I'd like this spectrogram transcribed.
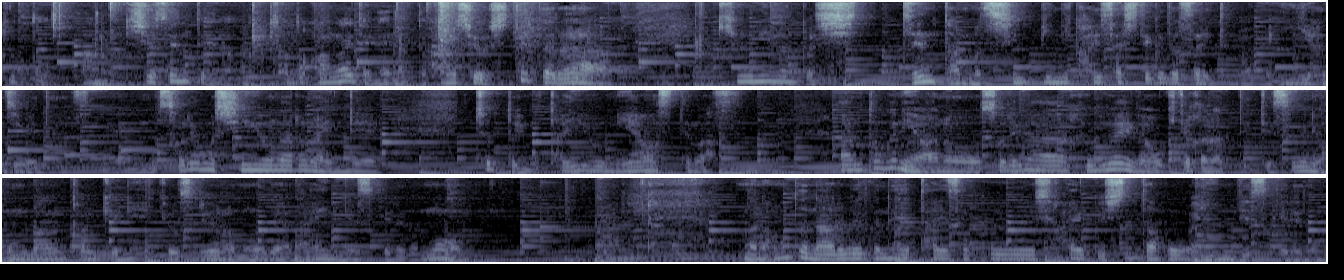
ちょっとあの機種選定なんかちゃんと考えてねなんて話をしてたら急になんか全端末新品に変えさせてくださいとか言い始めてですね。もうそれも信用ならないんでちょっと今対応を見合わせてます。あの特にあのそれが不具合が起きたからって言ってすぐに本番環境に影響するようなものではないんですけれどもまあ、ね、本当はなるべくね対策早く知った方がいいんですけれども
